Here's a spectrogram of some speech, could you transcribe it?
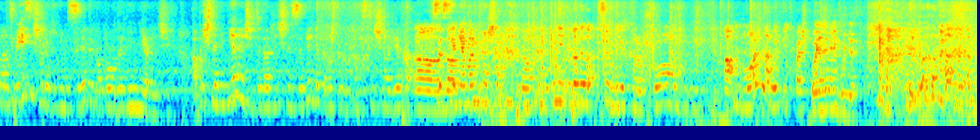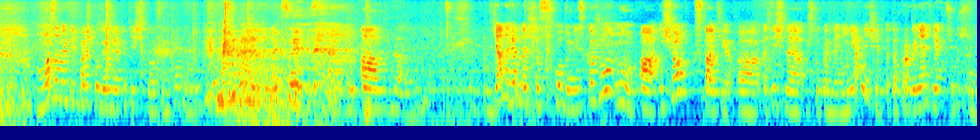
да. У тебя есть еще какие-нибудь советы по поводу не нервничать? Обычно не нервничать это отличный совет для того, чтобы привести человека А, в состояние. Да. Не, вот это все будет хорошо. А, можно выпить пачку Больно не будет. Можно выпить пачку гомеопатического симфона? Я, наверное, сейчас сходу не скажу. Ну, а, еще, кстати, э, отличная штука для не нервничать, это прогонять лекцию вслух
